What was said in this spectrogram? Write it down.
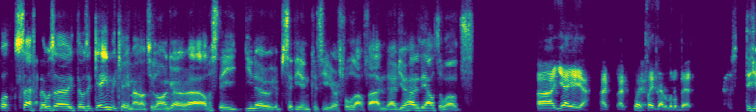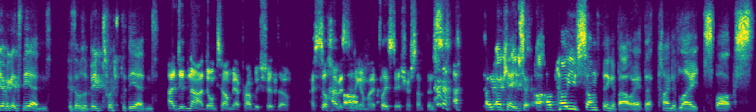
Well, Seth, there was a there was a game that came out not too long ago. Uh, obviously, you know Obsidian because you're a Fallout fan. Have you heard of the Outer Worlds? Uh, yeah, yeah, yeah. I, I played that a little bit. Did you ever get to the end? Because there was a big twist at the end. I did not. Don't tell me. I probably should though. I still have it ah. sitting Oh. on my PlayStation or something. Okay, so I'll tell you something about it that kind of like sparks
